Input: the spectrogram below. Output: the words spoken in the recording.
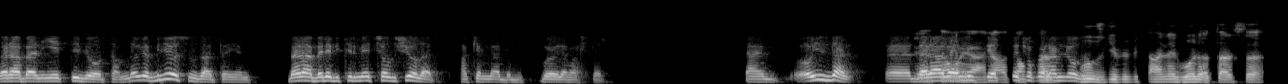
beraberliğin yettiği bir ortamda ve biliyorsun zaten yani berabere bitirmeye çalışıyorlar hakemler de böyle maçları. Yani o yüzden e, Evet beraberlik yani çok önemli olur. buz gibi bir tane gol atarsa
